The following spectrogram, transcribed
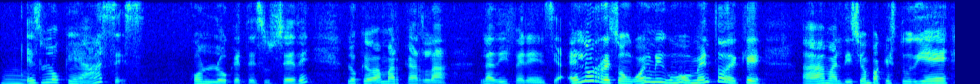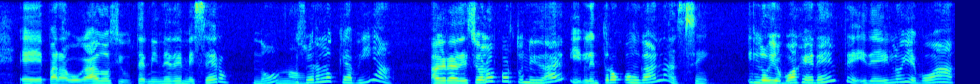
mm. es lo que haces con lo que te sucede, lo que va a marcar la, la diferencia. Él no rezongó en ningún momento de que, ah, maldición, para que estudié eh, para abogados y terminé de mesero. No, eso era lo que había. Agradeció la oportunidad y le entró con ganas. Sí. Y lo llevó a gerente y de ahí lo llevó a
